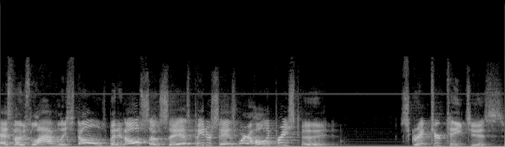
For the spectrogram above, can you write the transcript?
as those lively stones, but it also says, Peter says, we're a holy priesthood. Scripture teaches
